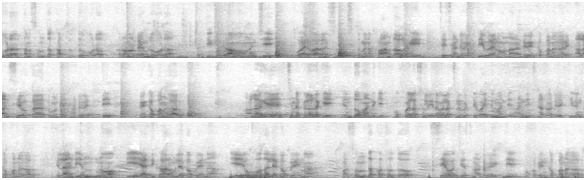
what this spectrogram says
కూడా తన సొంత ఖర్చులతో కూడా కరోనా టైంలో కూడా ప్రతి గ్రామం నుంచి వారి వారి సురక్షితమైన ప్రాంతాలకి చేసినటువంటి వ్యక్తి ఎవరైనా ఉన్నారంటే వెంకప్పన్న గారే. అలాంటి సేవ కార్యక్రమం చేసినటువంటి వ్యక్తి వెంకప్పన్న గారు. అలాగే చిన్నపిల్లలకి ఎంతోమందికి ముప్పై లక్షలు ఇరవై లక్షలు పెట్టి వైద్యం అంది అందించినటువంటి వ్యక్తి వెంకప్పన్న గారు. ఇలాంటి ఎన్నో ఏ అధికారం లేకపోయినా ఏ హోదా లేకపోయినా మన సొంత ఖర్చులతో సేవ చేస్తున్న వ్యక్తి ఒక వెంకప్పన్న గారు.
